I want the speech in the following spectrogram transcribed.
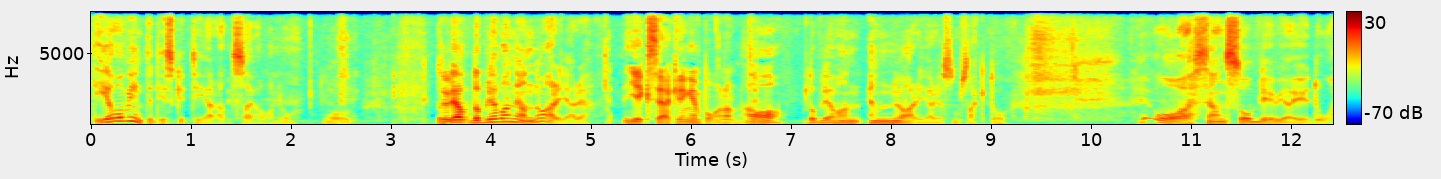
det har vi inte diskuterat, sa jag då. Och då, du, blev, då blev han ännu argare. Gick säkringen på honom? Typ. Ja, då blev han ännu argare som sagt. Och, och sen så blev jag ju då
